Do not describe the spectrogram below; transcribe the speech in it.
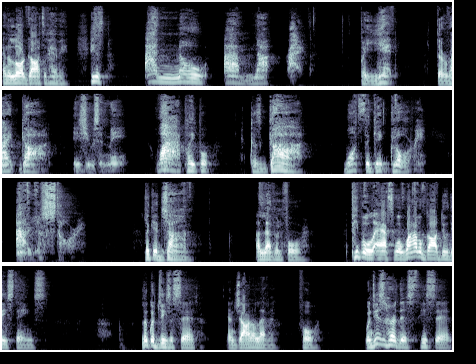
and the Lord God of heaven. He says, I know I'm not right, but yet the right God is using me. Why, people? Because God wants to get glory out of your story. Look at John 11 4. People will ask, well, why will God do these things? Look what Jesus said in John 11 4. When Jesus heard this, he said,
